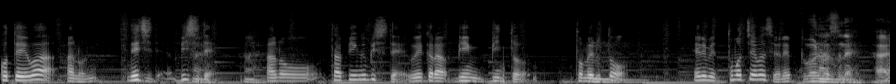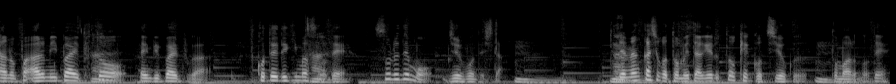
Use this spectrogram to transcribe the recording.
固定はあのネジでビスで、はいあのタッピングビスで上からビンビンと止めると、エレメント止まっちゃいますよね、止まりますね。はい。あのパアルミパイプはと塩ビパイプが固定できますので、はい。それでも十分でした。うん。で何箇所か止めてあげると結構強く止まるので、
